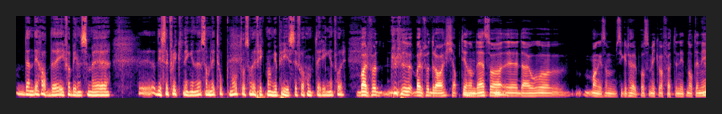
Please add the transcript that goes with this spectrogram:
den de hadde i forbindelse med eh, disse flyktningene som de tok mot, og som de fikk mange priser for håndteringen for. Bare, for, bare for å dra kjapt gjennom det, så eh, det er jo mange som sikkert hører på som ikke var født i 1989.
